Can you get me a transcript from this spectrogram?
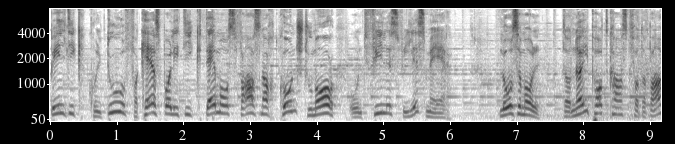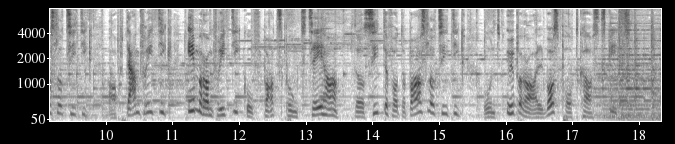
Bildung, Kultur, Verkehrspolitik, Demos, Fasnacht, Kunst, Humor und vieles, vieles mehr. Los mal. Der neue Podcast von der Basler Zeitung ab dem Freitag, immer am Freitag auf batz.ch, der Seite von der Basler Zeitung und überall, wo es Podcasts gibt.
